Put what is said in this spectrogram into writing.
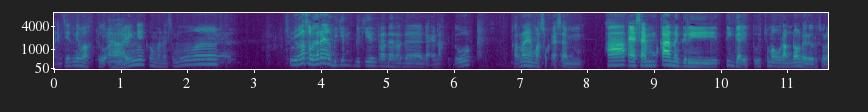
anjir nih waktu aing nih ke mana semua Sebenarnya sebenarnya yang bikin bikin rada-rada nggak enak itu karena yang masuk SMA SMK negeri 3 itu cuma orang doang dari Ursula.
